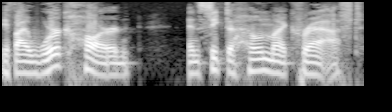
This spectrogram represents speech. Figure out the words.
if I work hard and seek to hone my craft,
